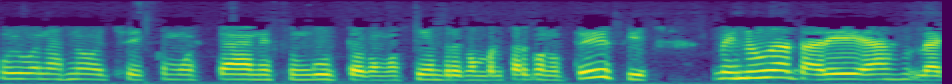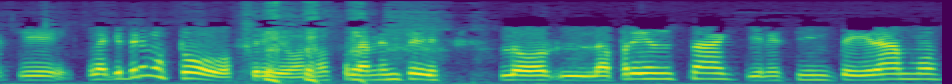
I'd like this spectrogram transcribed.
Muy buenas noches, ¿cómo están? Es un gusto, como siempre, conversar con ustedes y menuda tarea la que la que tenemos todos, creo, no solamente la prensa, quienes integramos,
